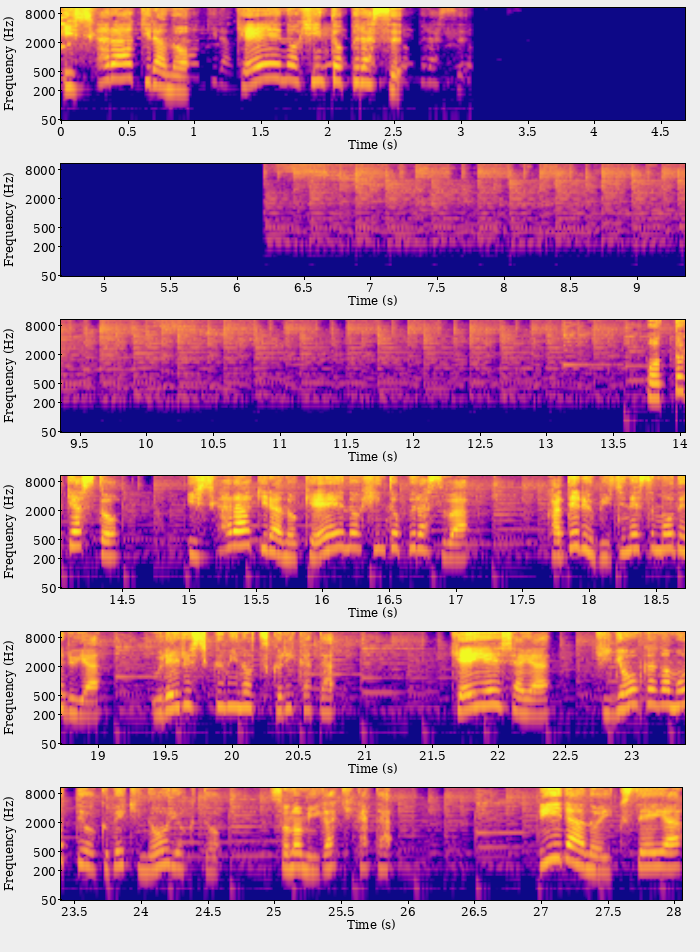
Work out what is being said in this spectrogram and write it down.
石原明の経営のヒントプラス。ポッドキャスト石原明の経営のヒントプラスは勝てるビジネスモデルや売れる仕組みの作り方。経営者や起業家が持っておくべき能力とその磨き方。リーダーの育成や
